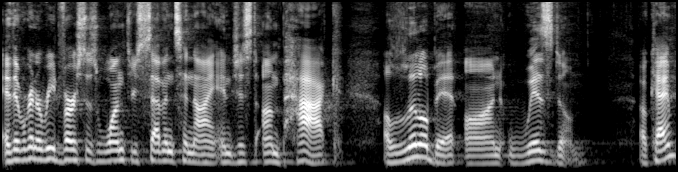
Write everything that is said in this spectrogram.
and then we're going to read verses 1 through 7 tonight and just unpack a little bit on wisdom, okay?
